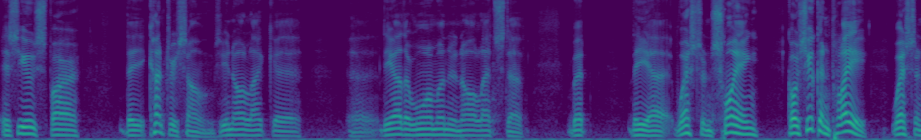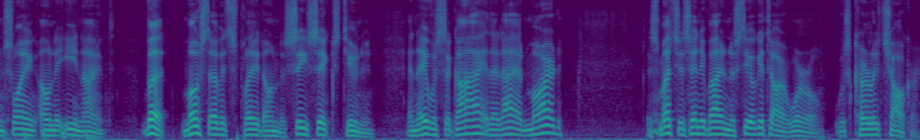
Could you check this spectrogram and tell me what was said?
is used for the country songs, you know, like uh, uh, the other woman and all that stuff. But the uh, Western swing, of course, you can play Western swing on the E ninth, but most of it's played on the C6 tuning. And they was the guy that I admired as much as anybody in the steel guitar world was Curly Chalker.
